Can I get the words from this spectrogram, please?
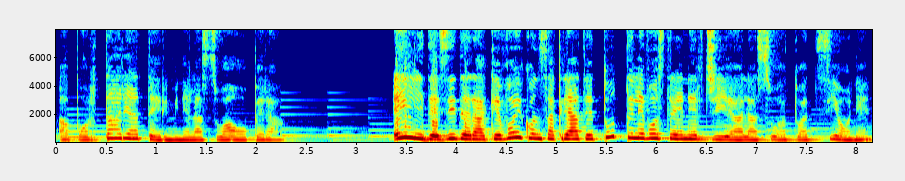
a portare a termine la sua opera. Egli desidera che voi consacriate tutte le vostre energie alla sua attuazione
